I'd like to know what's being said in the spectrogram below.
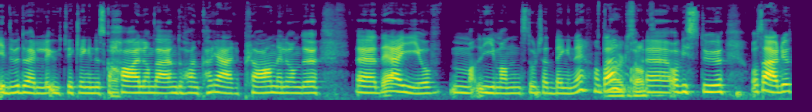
individuelle utviklingen du skal ha, eller om, det er, om du har en karriereplan, eller om du det gir, jo, gir man stort sett bengen i. Ja? Eh, og hvis du, og så er det jo,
